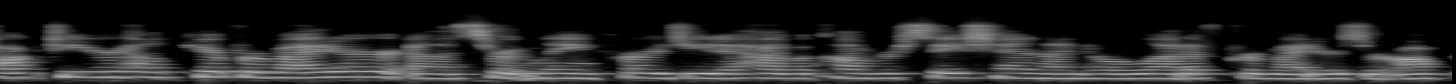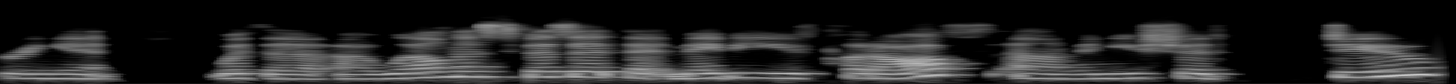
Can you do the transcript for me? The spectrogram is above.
talk to your healthcare provider. Uh, certainly encourage you to have a conversation. I know a lot of providers are offering it with a, a wellness visit that maybe you've put off um, and you should do.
